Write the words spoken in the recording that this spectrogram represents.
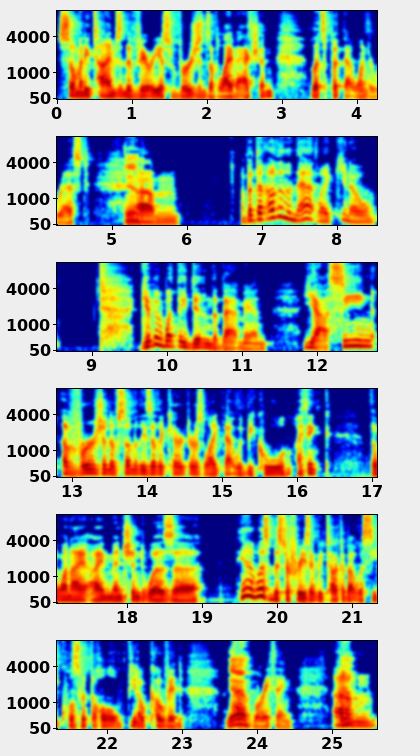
so many times in the various versions of live action. Let's put that one to rest. Yeah. Um, but then other than that, like, you know, given what they did in the Batman, yeah, seeing a version of some of these other characters like that would be cool. I think the one I, I mentioned was uh Yeah, it was Mister Freeze that we talked about with sequels with the whole you know COVID Yeah, allegory thing. Yeah. Um,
